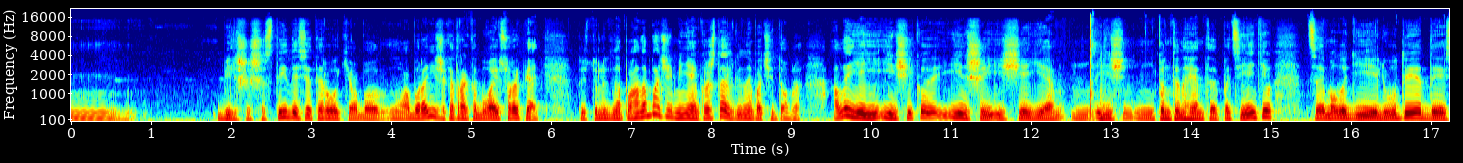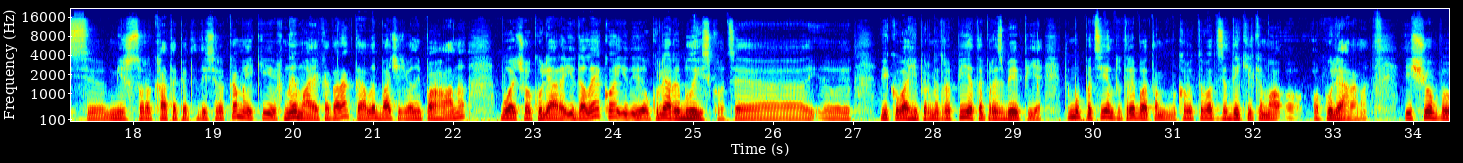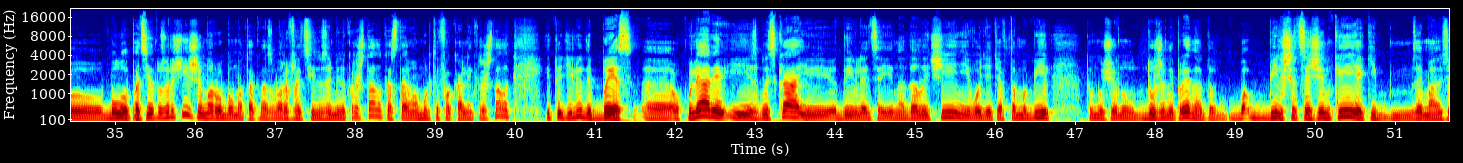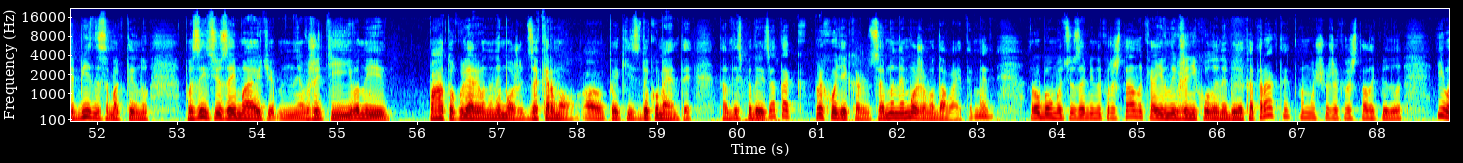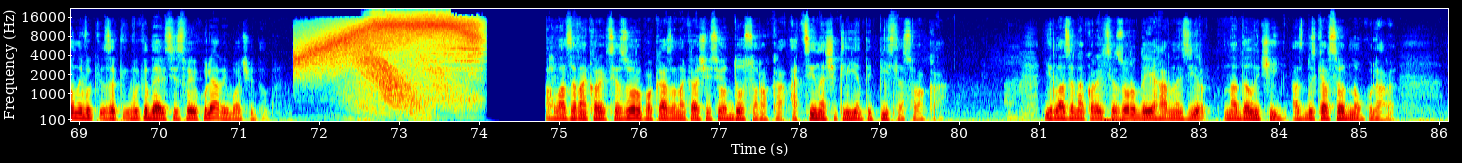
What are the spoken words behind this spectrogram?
більше 60 років, або, ну, або раніше катаракта буває в 45. Тобто людина погано бачить, міняємо кришталик, людина бачить добре. Але є і інші, ко- інший і ще є м, контингент пацієнтів. Це молоді люди, десь е, між 40 та 50 роками, яких немає катаракти, але бачать вони погано. Бувають, що окуляри і далеко, і окуляри близько. Це е, вікова гіперметропія та пресбіопія. Тому пацієнту треба там користуватися декількома окулярами. І щоб е, було пацієнту зручніше, ми робимо так названу рефракційну заміну кришталика, ставимо мультифокальний кришталик, і тоді люди без е, окулярів і зблизька і дивляться і на далечінь, і водять автомобіль. Тому що ну дуже неприємно. Більше це жінки, які займаються бізнесом, активну позицію займають в житті, і вони багато окулярів вони не можуть за кермо, а якісь документи там десь подивитися. А так приходять і кажуть, це ми не можемо, давайте. Ми робимо цю заміну кришталика, і в них вже ніколи не буде катаракти, тому що вже кришталик видали. І вони викидають всі свої окуляри і бачать добре. А лазерна корекція зору показана краще всього до 40, а ці наші клієнти після 40. І лазерна корекція зору дає гарний зір на далечінь, а зблизька все одно окуляри.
